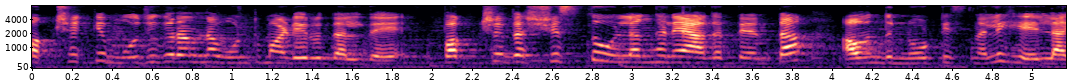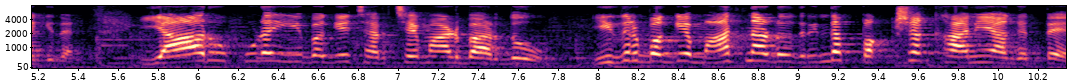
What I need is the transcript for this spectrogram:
ಪಕ್ಷಕ್ಕೆ ಮುಜುಗರವನ್ನು ಉಂಟು ಮಾಡಿರೋದಲ್ಲದೆ ಪಕ್ಷದ ಶಿಸ್ತು ಉಲ್ಲಂಘನೆ ಆಗುತ್ತೆ ಅಂತ ಆ ಒಂದು ನೋಟಿಸ್ನಲ್ಲಿ ಹೇಳಲಾಗಿದೆ. ಯಾರು ಕೂಡ ಈ ಬಗ್ಗೆ ಚರ್ಚೆ ಮಾಡಬಾರ್ದು. ಇದ್ರ ಬಗ್ಗೆ ಮಾತನಾಡೋದ್ರಿಂದ ಪಕ್ಷಕ್ಕೆ ಹಾನಿ ಆಗುತ್ತೆ.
